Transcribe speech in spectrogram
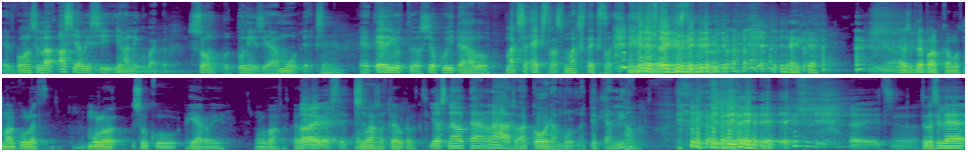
Että voi on sillä asiallisia ihan niin kuin vaikka somppu, tunisia ja muut, mm. Et eri juttu, jos joku itse haluaa maksaa ekstra, sä maksat ekstra. Nyt oikeasti. Ehkä. Ja se pitää palkkaa, mutta mä oon kuullut, että mulla on suku hierojia. Mulla on vahvat peukalot. Oikeesti? Mulla on vahvat peukalot. Jos ne ottaa rahaa, saa kohdan mulle. Mä tykkään liho. Tota, silleen,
